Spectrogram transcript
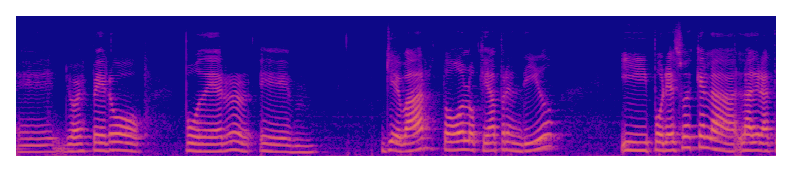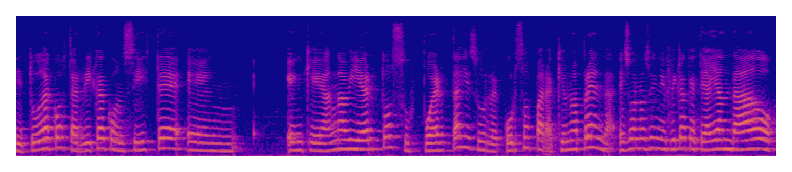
eh, yo espero poder llevar todo lo que he aprendido y por eso es que la, la gratitud a Costa Rica consiste en en que han abierto sus puertas y sus recursos para que uno aprenda. Eso no significa que te hayan dado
